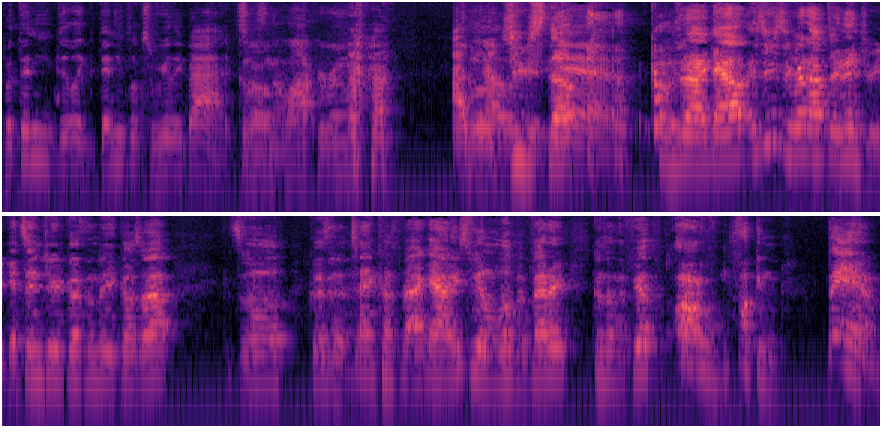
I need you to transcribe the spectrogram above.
But then he did like then he looks really bad. goes so in the locker room, I'm a little telling you, juiced up, Yeah, comes back out. It's usually right after an injury. Gets injured, goes in the goes out, gets a little, goes in the tent, comes back out. He's feeling a little bit better. Comes on the field. Oh, fucking, bam,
